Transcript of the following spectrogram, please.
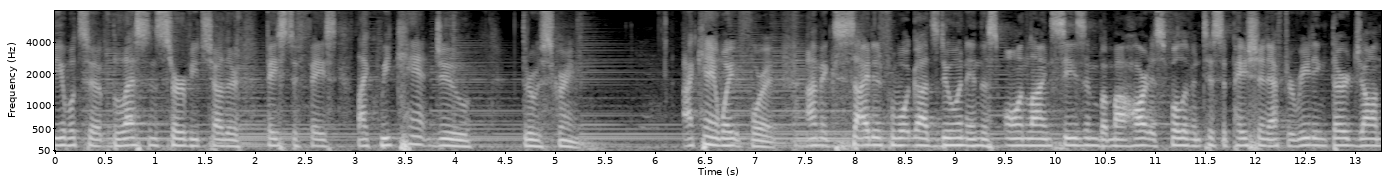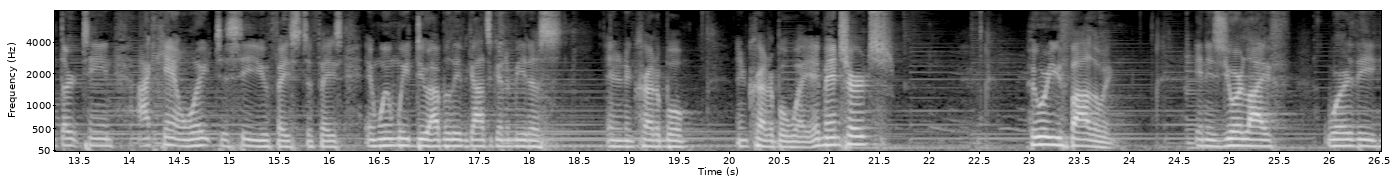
be able to bless and serve each other face to face like we can't do through a screen. I can't wait for it. I'm excited for what God's doing in this online season, but my heart is full of anticipation after reading 3 John 13. I can't wait to see you face to face. And when we do, I believe God's going to meet us in an incredible incredible way. Amen, church? Who are you following? And is your life worthy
